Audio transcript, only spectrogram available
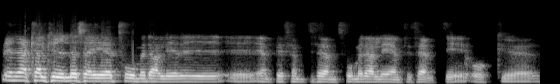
mina kalkyler säger två medaljer i MP55, två medaljer i MP50 och eh,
